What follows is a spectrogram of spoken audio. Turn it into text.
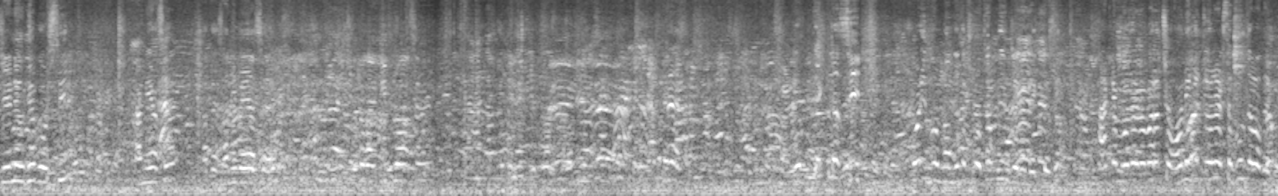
ট্রেনে উঠে পড়ছি আমি আছে সাথে সানি ভাই আছে ছোটো ভাই আছে। প্রত্যেকটা সিট পরিপূর্ণ অন্তত প্রথম দিন যেটা দেখতেছি। আর একটা মজার ব্যাপার হচ্ছে অনেকে চলে আসছে ফুলতলা থেকে।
